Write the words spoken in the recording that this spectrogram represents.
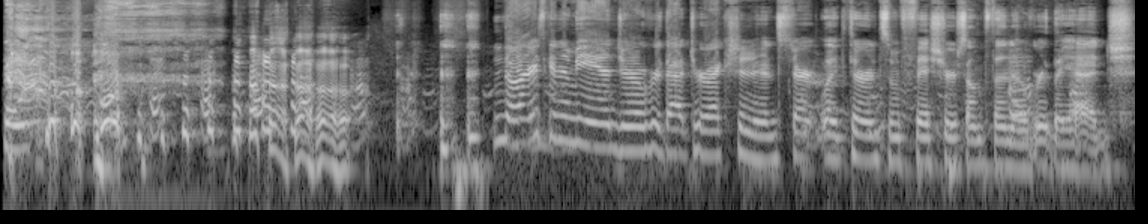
bork. Nari's gonna meander over that direction and start like throwing some fish or something over the edge.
